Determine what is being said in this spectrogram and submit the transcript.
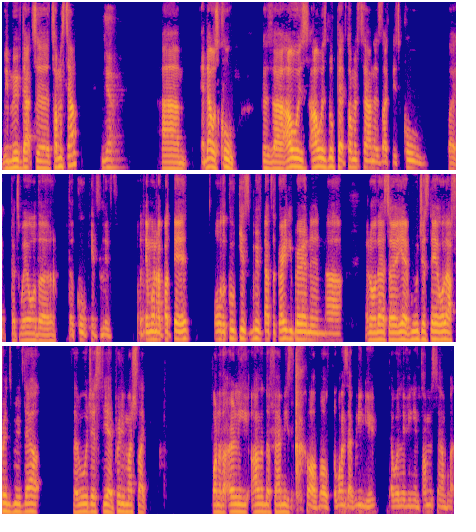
we moved out to Thomastown Yeah. um, and that was cool because uh, I always I always looked at Thomastown as like this cool, like that's where all the the cool kids lived. But then when I got there, all the cool kids moved out to Craigieburn and uh, and all that. So yeah, we were just there. All our friends moved out, so we were just yeah, pretty much like one of the only Islander families. Oh well, the ones that we knew that were living in Thomastown. But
